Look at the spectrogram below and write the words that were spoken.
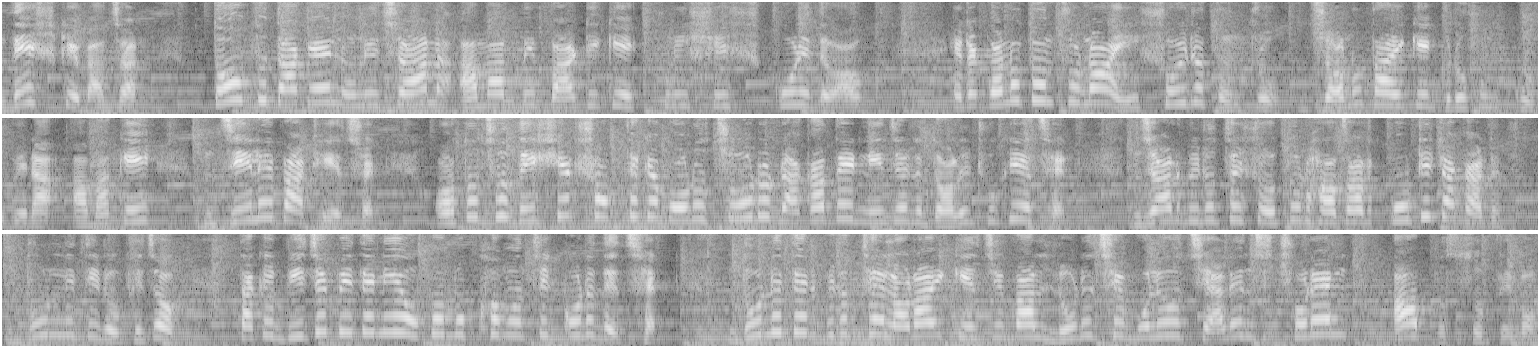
দেশকে বাঁচান। তোপ দাগেন, উনি চান আম আদমি পার্টিকে এক্ষুনি শেষ করে দেওয়া হোক। এটা গণতন্ত্র নয়, স্বৈরতন্ত্র। জনতা একে গ্রহণ করবে না। আমাকে জেলে পাঠিয়েছেন। অথচ দেশের সব থেকে বড় চোর ডাকাতের নিজের দলে ঢুকিয়েছেন। যার বিরুদ্ধে সত্তর হাজার কোটি টাকার দুর্নীতির অভিযোগ তাকে বিজেপিতে নিয়ে উপমুখ্যমন্ত্রী করে দিচ্ছেন। দুর্নীতির বিরুদ্ধে লড়াই কেজরিওয়াল লড়েছে বলেও চ্যালেঞ্জ ছোড়েন আপ সুপ্রিমো।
